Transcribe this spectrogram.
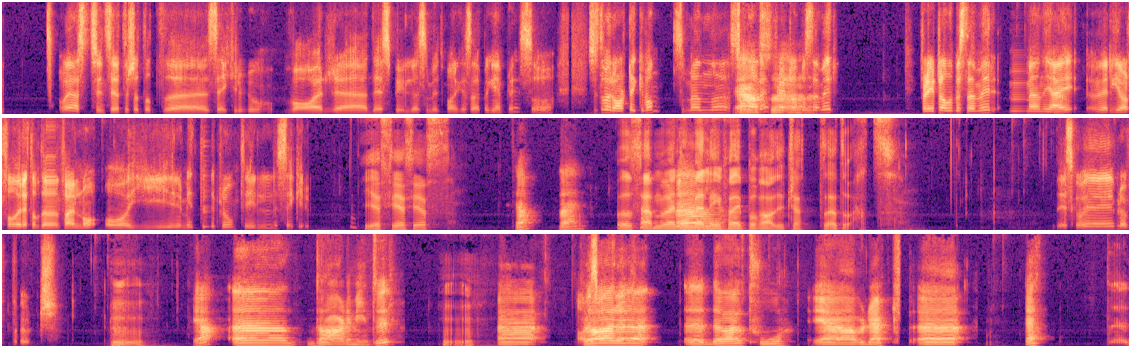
og jeg syns rett og slett at uh, Sekiro var uh, det spillet som utmarka seg på gameplay. Så syns det var rart det ikke vant, men uh, sånn Ja, er det. altså- Flertallet bestemmer. Flertallet bestemmer, men jeg velger i hvert fall å rette opp den feilen nå og gir mitt diplom til Sekiro. Yes, yes, yes. Ja, nei. Og så ser vi vel en uh, melding fra deg på radiochat etter hvert. Det skal vi prøve på gjort. Mm. Ja, uh, da er det min tur. Mm. Uh, det, var, sett det? eh, var jo to jeg har vurdert. Eh, det,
